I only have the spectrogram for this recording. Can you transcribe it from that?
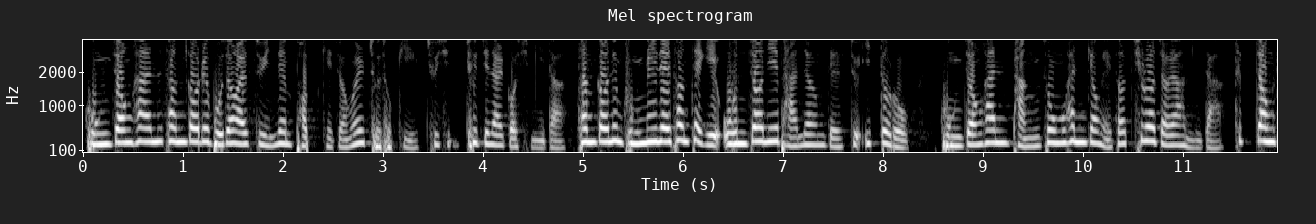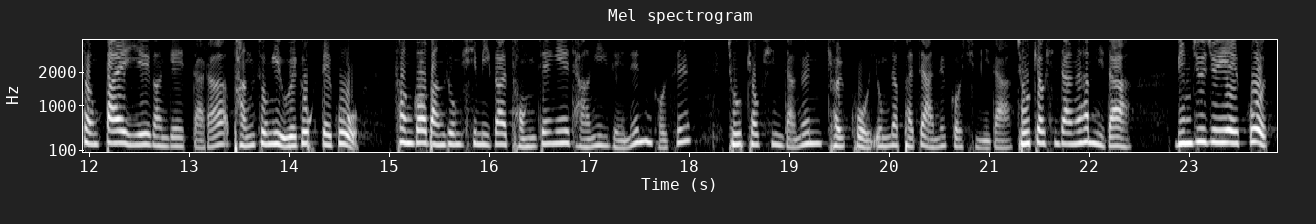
공정한 선거를 보장할 수 있는 법 개정을 조속히 추진할 것입니다. 선거는 국민의 선택이 온전히 반영될 수 있도록 공정한 방송 환경에서 치러져야 합니다. 특정 정파의 이해관계에 따라 방송이 왜곡되고 선거 방송 심의가 정쟁의 장이 되는 것을 조국혁신당은 결코 용납하지 않을 것입니다. 조국혁신당은 합니다. 민주주의의 꽃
